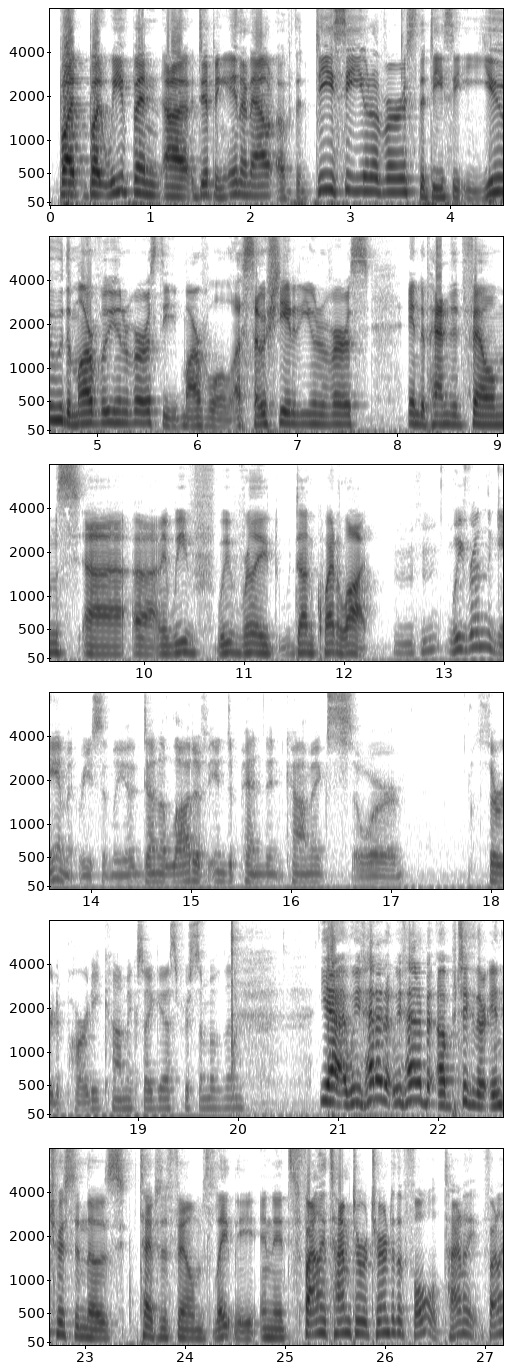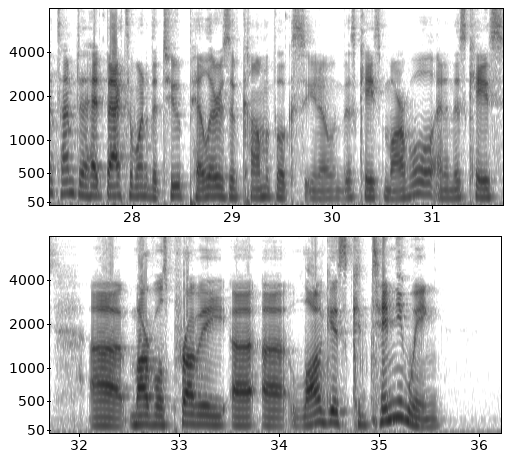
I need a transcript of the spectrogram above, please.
but but we've been uh, dipping in and out of the DC universe, the DCEU, the Marvel universe, the Marvel Associated Universe, independent films. Uh, uh, I mean, we've we've really done quite a lot. We've run the gamut recently. I've done a lot of independent comics or third party comics, I guess, for some of them. Yeah, we've had a, we've had a, a particular interest in those types of films lately, and it's finally time to return to the fold. Finally, finally time to head back to one of the two pillars of comic books. You know, in this case, Marvel, and in this case, uh, Marvel's probably uh, uh, longest continuing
